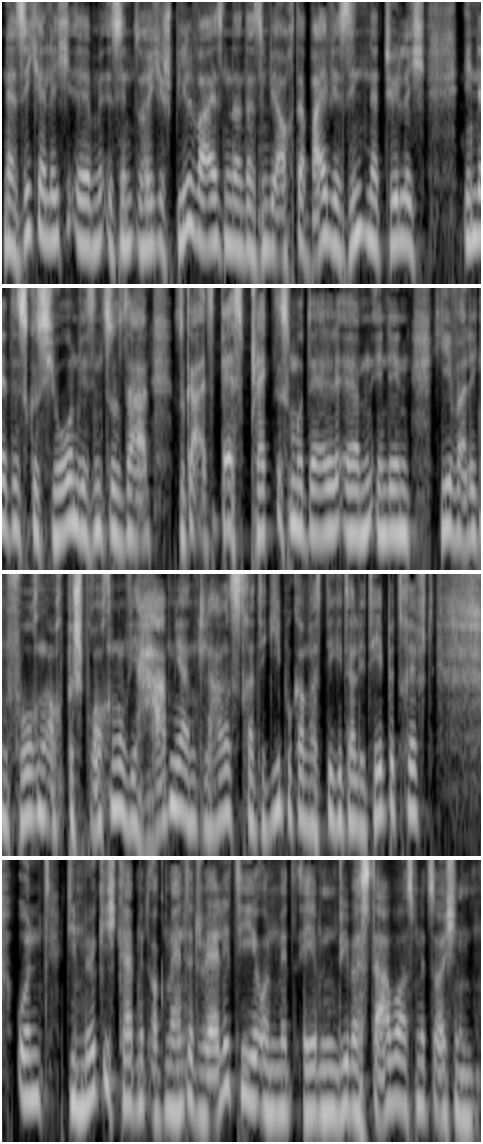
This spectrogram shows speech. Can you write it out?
Na sicherlich ähm, sind solche Spielweisen, da sind wir auch dabei. Wir sind natürlich in der Diskussion, wir sind sogar, sogar als Best-Practice-Modell ähm, in den jeweiligen Foren auch besprochen. Wir haben ja ein klares Strategie Strategieprogramm, was Digitalität betrifft und die Möglichkeit mit Augmented Reality und mit eben wie bei Star Wars mit solchen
